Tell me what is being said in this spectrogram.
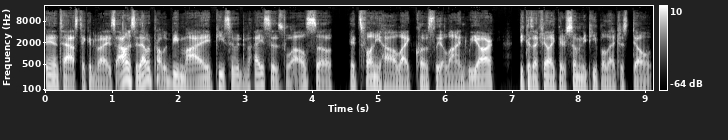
fantastic advice. Honestly, that would probably be my piece of advice as well. So it's funny how like closely aligned we are because I feel like there's so many people that just don't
